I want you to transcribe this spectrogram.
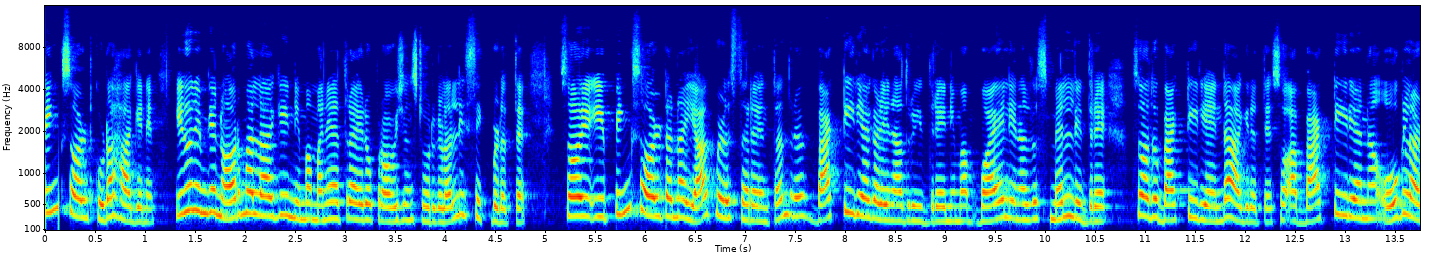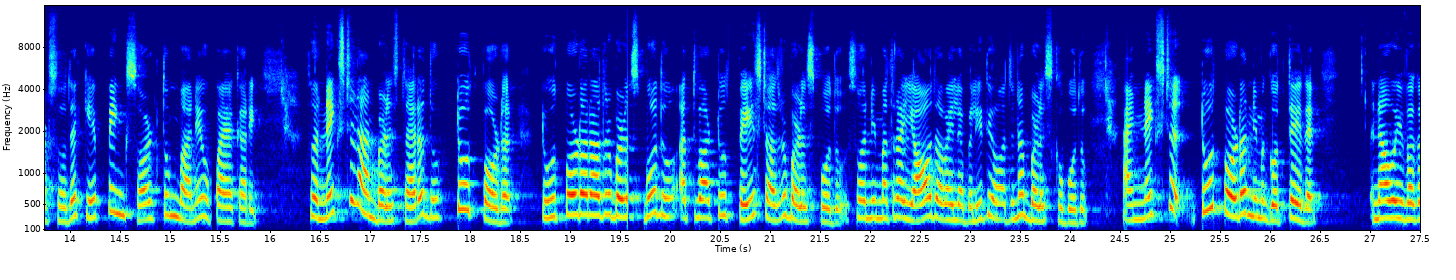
pink salt ಕೂಡ ಹಾಗೇನೆ. ಇದು ನಿಮಗೆ ನಾರ್ಮಲ್ ಆಗಿ ನಿಮ್ಮ ಮನೆ ಹತ್ರ ಇರೋ ಪ್ರಾವಿಷನ್ ಸ್ಟೋರ್ಗಳಲ್ಲಿ ಸಿಕ್ಬಿಡುತ್ತೆ. ಸೊ ಈ ಪಿಂಕ್ ಸಾಲ್ಟನ್ನು ಯಾಕೆ ಬಳಸ್ತಾರೆ ಅಂತಂದರೆ ಬ್ಯಾಕ್ಟೀರಿಯಾಗಳೇನಾದರೂ ಇದ್ದರೆ ನಿಮ್ಮ ಬಾಯಲ್ಲಿ ಏನಾದರೂ ಸ್ಮೆಲ್ ಇದ್ದರೆ ಸೊ ಅದು ಬ್ಯಾಕ್ಟೀರಿಯಾಯಿಂದ ಆಗಿರುತ್ತೆ. ಸೊ ಆ ಬ್ಯಾಕ್ಟೀರಿಯಾನ ಹೋಗ್ಲಾಡ್ಸೋದಕ್ಕೆ ಪಿಂಕ್ ಸಾಲ್ಟ್ ತುಂಬಾ ಉಪಾಯಕಾರಿ ಸೊ ನೆಕ್ಸ್ಟ್ ನಾನು ಬಳಸ್ತಾ ಇರೋದು ಟೂತ್ ಪೌಡರ್ ಟೂತ್ ಪೌಡರ್ ಆದರೂ ಬಳಸ್ಬೋದು ಅಥವಾ ಟೂತ್ ಪೇಸ್ಟ್ ಆದರೂ ಬಳಸ್ಬೋದು. ಸೊ ನಿಮ್ಮ ಹತ್ರ ಯಾವ್ದು ಅವೈಲೇಬಲ್ ಇದೆಯೋ ಅದನ್ನು ಬಳಸ್ಕೋಬೋದು. ಆ್ಯಂಡ್ ನೆಕ್ಸ್ಟ್ ಟೂತ್ ಪೌಡರ್ ನಿಮಗೆ ಗೊತ್ತೇ ಇದೆ. ನಾವು ಇವಾಗ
